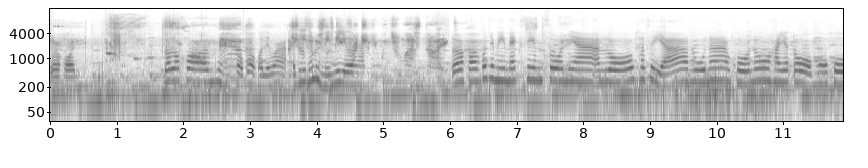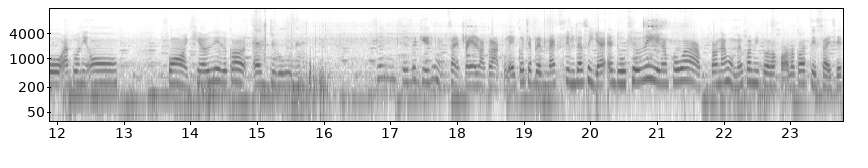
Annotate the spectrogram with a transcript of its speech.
ตัวละคร ตัวละครผมขอบอกก่อนเลยว่าไอดีนี้ผมมีไม่เยอะนะตัวละครก็จะมีแม็กซิมโซเนียอันโลกทัศยาลูน่าโครโนฮายาโตะโมโคอันโตนิโอฟอร์ดเคลลี่แล้วก็แอนดรูนะครับซึ่งเซตสกิลที่ผมใส่ไปหลักๆ เลยก็จะเป็นแม็กซิมทัศยาแอนดรูเคลลี่นะ เพราะว่าตอนนั้นผมไม่ค่อยมีตัวละครแล้วก็ติดใส่เซต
